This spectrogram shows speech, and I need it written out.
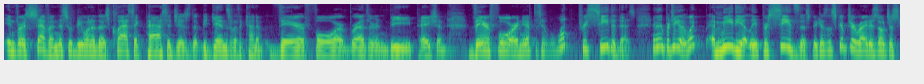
in verse 7 this would be one of those classic passages that begins with a kind of therefore brethren be patient. Therefore and you have to say well what preceded this? And in particular what immediately precedes this? Because the scripture writers don't just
